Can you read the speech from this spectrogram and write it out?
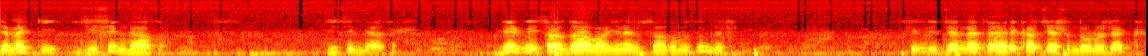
Demek ki cisim lazım. Cisim lazım. Bir misal daha var yine üstadımızındır. Şimdi cennet ehli kaç yaşında olacak?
